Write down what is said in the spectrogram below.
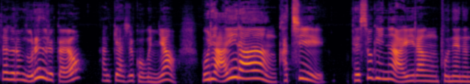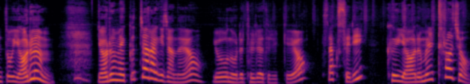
자, 그럼 노래 들을까요? 함께 하실 곡은요, 우리 아이랑 같이 뱃속에 있는 아이랑 보내는 또 여름, 여름의 끝자락이잖아요. 요 노래 들려드릴게요. 싹쓸이, 그 여름을 틀어줘.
